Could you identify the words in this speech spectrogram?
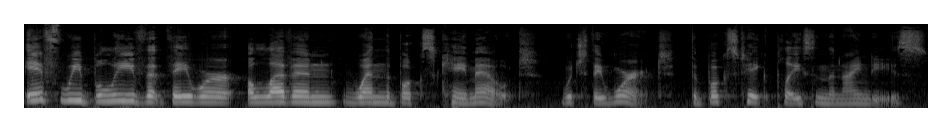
if we believe that they were 11 when the books came out, which they weren't. The books take place in the 90s.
